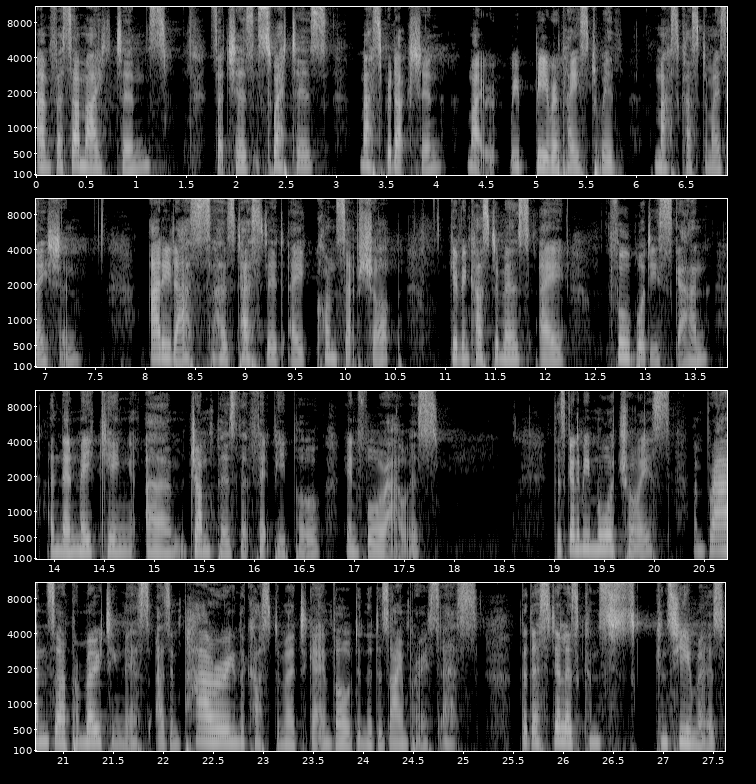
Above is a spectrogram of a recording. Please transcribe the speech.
And for some items, such as sweaters, mass production might re be replaced with mass customization. Adidas has tested a concept shop, giving customers a full body scan and then making um, jumpers that fit people in four hours. There's going to be more choice, and brands are promoting this as empowering the customer to get involved in the design process. But they're still as cons consumers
